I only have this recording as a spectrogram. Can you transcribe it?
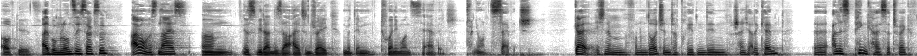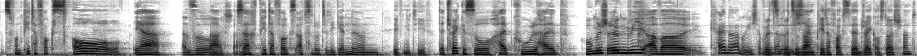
Auf geht's. Album lohnt sich, sagst du? Album ist nice. Ähm, ist wieder dieser alte Drake mit dem 21 Savage. 21 Savage. Geil, ich nehme von einem deutschen Interpreten, den wahrscheinlich alle kennen. Äh, Alles Pink heißt der Track. Das ist von Peter Fox. Oh, Ja, also Stark, stark. ich sag Peter Fox, absolute Legende. Und definitiv. der Track ist so halb cool, halb komisch irgendwie, aber keine Ahnung. Ich habe Würdest, würdest du sagen, Peter Fox ist der Drake aus Deutschland?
